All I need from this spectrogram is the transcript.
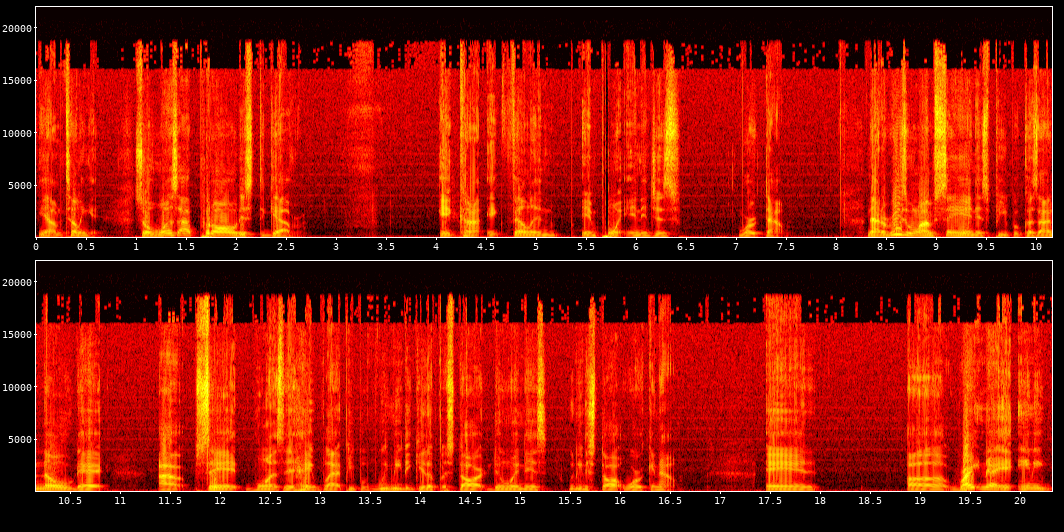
yeah, I'm telling you. So once I put all this together, it kind of, it fell in in point and it just worked out. Now the reason why I'm saying this, people, because I know that I said once that hey, black people, we need to get up and start doing this. We need to start working out. And uh, right now, at any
